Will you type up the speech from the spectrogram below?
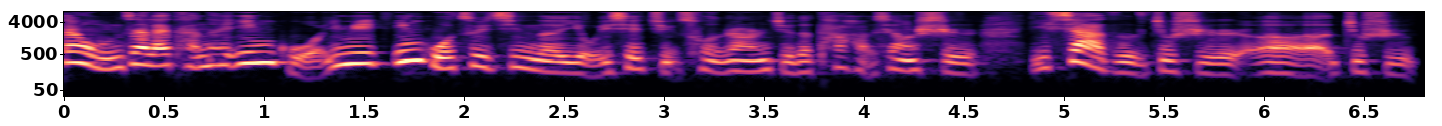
但是我们再来谈谈英国，因为英国最近呢有一些举措，让人觉得他好像是一下子就是呃就是。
